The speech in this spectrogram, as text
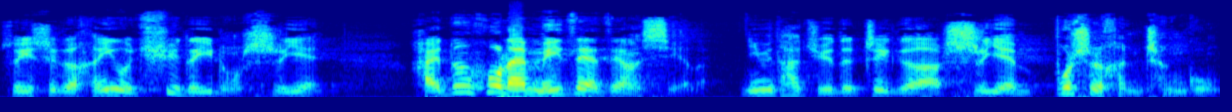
所以是个很有趣的一种试验。海顿后来没再这样写了，因为他觉得这个试验不是很成功，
